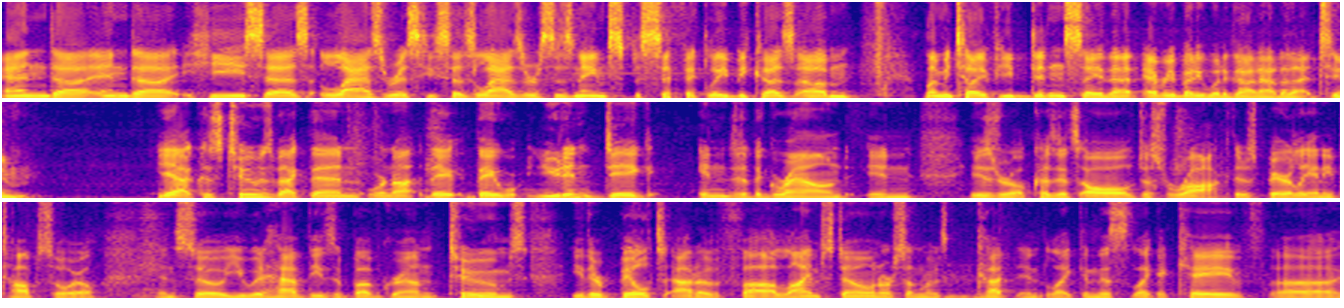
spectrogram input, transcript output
And uh, and uh, he says Lazarus. He says Lazarus's name specifically because um, let me tell you, if he didn't say that, everybody would have got out of that tomb. Yeah, because tombs back then were not they they you didn't dig into the ground in Israel because it's all just rock. There's barely any topsoil, and so you would have these above ground tombs either built out of uh, limestone or sometimes cut in like in this like a cave, uh,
